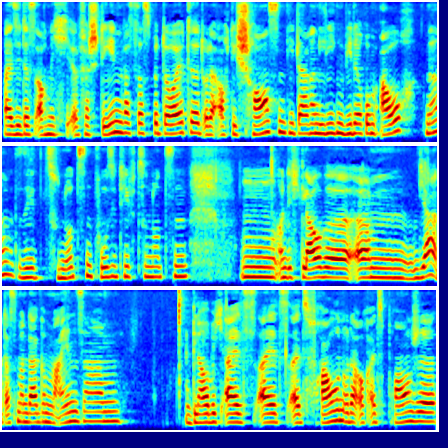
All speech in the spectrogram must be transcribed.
weil sie das auch nicht äh, verstehen, was das bedeutet oder auch die Chancen, die darin liegen, wiederum auch, ne, sie zu nutzen, positiv zu nutzen. Mm, und ich glaube, ähm, ja, dass man da gemeinsam, glaube ich, als, als, als Frauen oder auch als Branche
